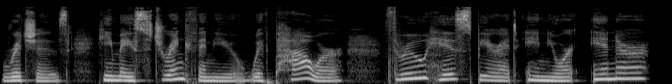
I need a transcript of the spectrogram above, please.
riches he may strengthen you with power through his Spirit in your inner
